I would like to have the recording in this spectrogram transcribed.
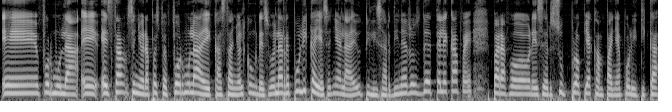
eh, fórmula, eh, esta señora pues fue fórmula de Castaño al Congreso de la República y es señalada de utilizar dineros de Telecafé para favorecer su propia campaña política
